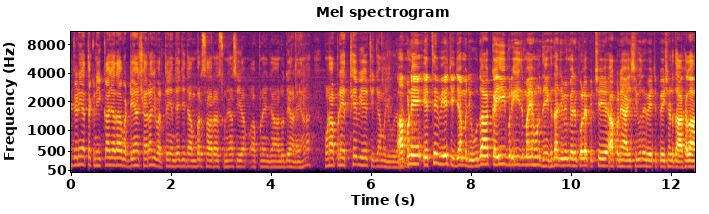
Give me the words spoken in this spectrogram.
ਜਿਹੜੀਆਂ ਤਕਨੀਕਾਂ ਜ਼ਿਆਦਾ ਵੱਡਿਆਂ ਸ਼ਹਿਰਾਂ 'ਚ ਵਰਤੇ ਜਾਂਦੇ ਜਿੱਦਾਂ ਅੰਮ੍ਰਿਤਸਰ ਸੁਣਿਆ ਸੀ ਆਪਣੇ ਜਾਂ ਲੁਧਿਆਣੇ ਹਨਾ? ਹੁਣ ਆਪਣੇ ਇੱਥੇ ਵੀ ਇਹ ਚੀਜ਼ਾਂ ਮੌਜੂਦ ਆ ਆਪਣੇ ਇੱਥੇ ਵੀ ਇਹ ਚੀਜ਼ਾਂ ਮੌਜੂਦ ਆ। ਕਈ ਮਰੀਜ਼ ਮੈਂ ਹੁਣ ਦੇਖਦਾ ਜਿਵੇਂ ਮੇਰੇ ਕੋਲੇ ਪਿੱਛੇ ਆਪਣੇ ਆਈਸੀਯੂ ਦੇ ਵਿੱਚ ਪੇਸ਼ੈਂਟ ਦਾਖਲ।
